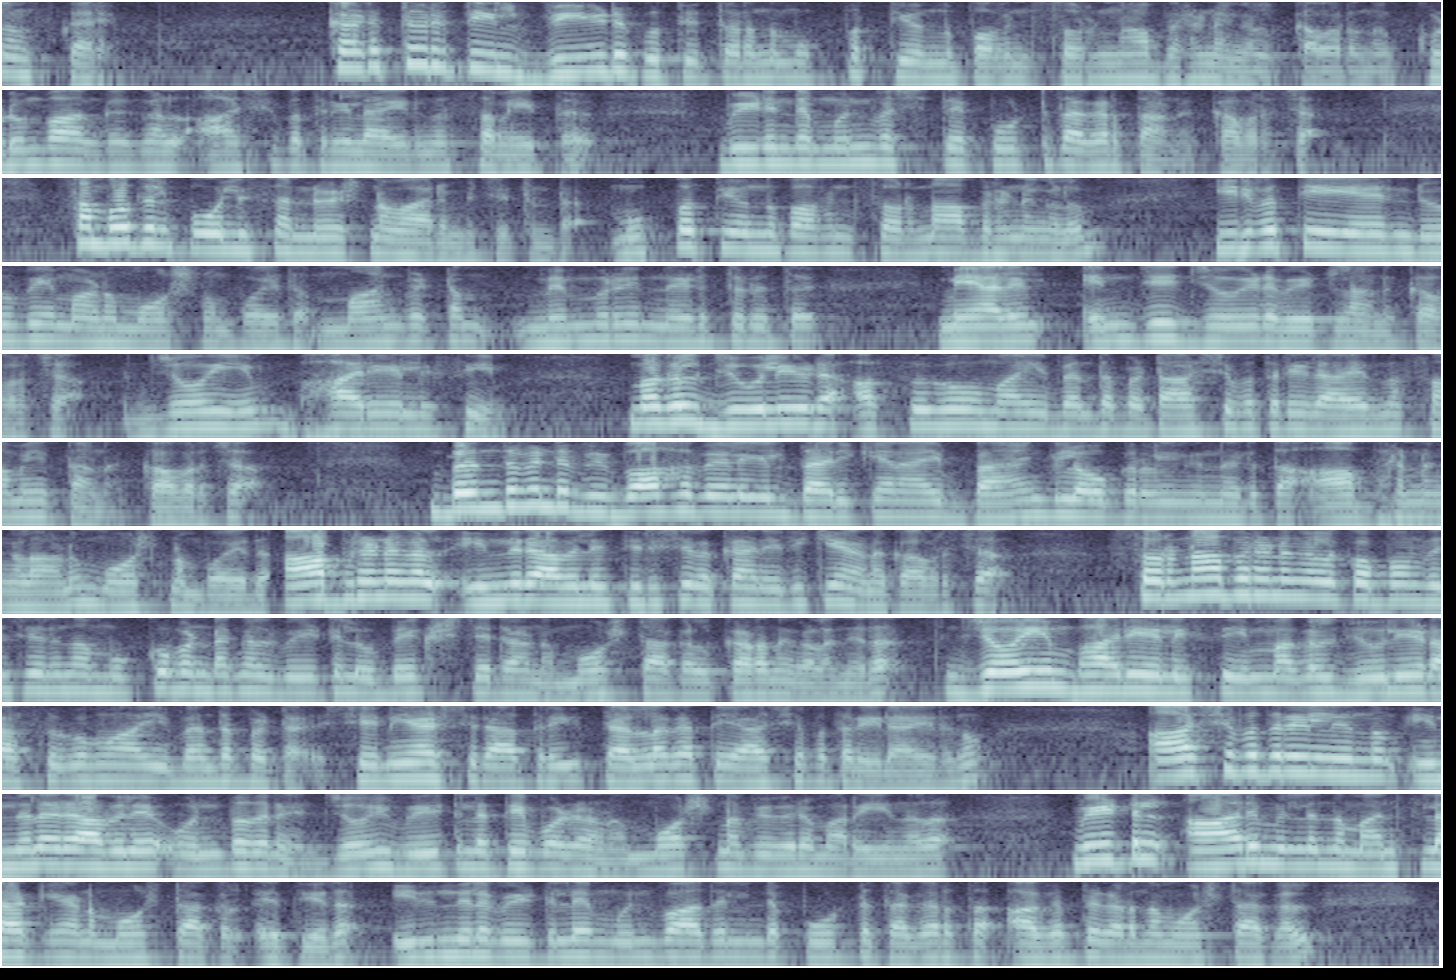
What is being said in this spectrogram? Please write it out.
നമസ്കാരം. കടുത്തുരുത്തിയിൽ വീട് കുത്തിത്തുറന്ന് മുപ്പത്തിയൊന്ന് പവൻ സ്വർണാഭരണങ്ങൾ കവർന്നു. കുടുംബാംഗങ്ങൾ ആശുപത്രിയിലായിരുന്ന സമയത്ത് വീടിന്റെ മുൻവശത്തെ പൂട്ട് തകർത്താണ് കവർച്ച. സംഭവത്തിൽ പോലീസ് അന്വേഷണം ആരംഭിച്ചിട്ടുണ്ട്. മുപ്പത്തിയൊന്ന് പവൻ സ്വർണാഭരണങ്ങളും ഇരുപത്തി അയ്യായിരം രൂപയുമാണ് മോഷണം പോയത്. മാൻവെട്ടം മെമ്മറി നെടുത്തുരുത്ത് മേയാലിൽ എം ജെ ജോയിയുടെ വീട്ടിലാണ് കവർച്ച. ജോയിയും ഭാര്യ ലിസിയും മകൾ ജൂലിയുടെ അസുഖവുമായി ബന്ധപ്പെട്ട ആശുപത്രിയിലായിരുന്ന സമയത്താണ് കവർച്ച. ബന്ധുവിന്റെ വിവാഹവേളയിൽ ധരിക്കാനായി ബാങ്ക് ലോക്കറിൽ നിന്നെടുത്ത ആഭരണങ്ങളാണ് മോഷണം പോയത്. ആഭരണങ്ങൾ ഇന്ന് രാവിലെ തിരിച്ചു വെക്കാനിരിക്കെയാണ് കവർച്ച. സ്വർണാഭരണങ്ങൾക്കൊപ്പം വെച്ചിരുന്ന മുക്കുപണ്ടങ്ങൾ വീട്ടിൽ ഉപേക്ഷിച്ചിട്ടാണ് മോഷ്ടാക്കൾ കടന്നു കളഞ്ഞത് ജോയും ഭാര്യ ലിസിയും മകൾ ജൂലിയുടെ അസുഖവുമായി ബന്ധപ്പെട്ട് ശനിയാഴ്ച രാത്രി തെള്ളകത്തെ ആശുപത്രിയിലായിരുന്നു. ആശുപത്രിയിൽ നിന്നും ഇന്നലെ രാവിലെ ഒൻപതിന് ജോയ് വീട്ടിലെത്തിയപ്പോഴാണ് മോഷണ വിവരം അറിയുന്നത്. വീട്ടിൽ ആരുമില്ലെന്ന് മനസ്സിലാക്കിയാണ് മോഷ്ടാക്കൾ എത്തിയത്. ഇരുന്നില വീട്ടിലെ മുൻവാതിലിന്റെ പൂട്ട് തകർത്ത് അകത്ത് കടന്ന മോഷ്ടാക്കൾ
